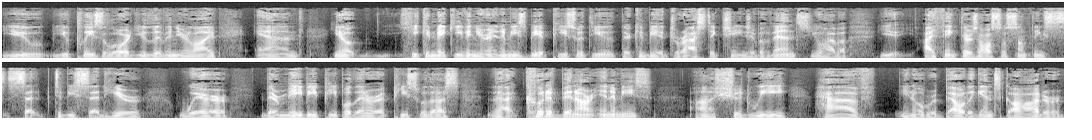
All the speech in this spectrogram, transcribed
You you please the Lord. You live in your life, and you know he can make even your enemies be at peace with you. There can be a drastic change of events. You'll have a you i think there's also something set to be said here where there may be people that are at peace with us that could have been our enemies. Uh, should we have you know rebelled against god or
